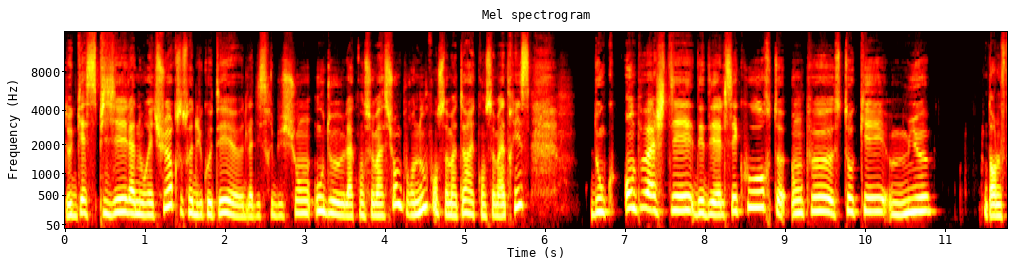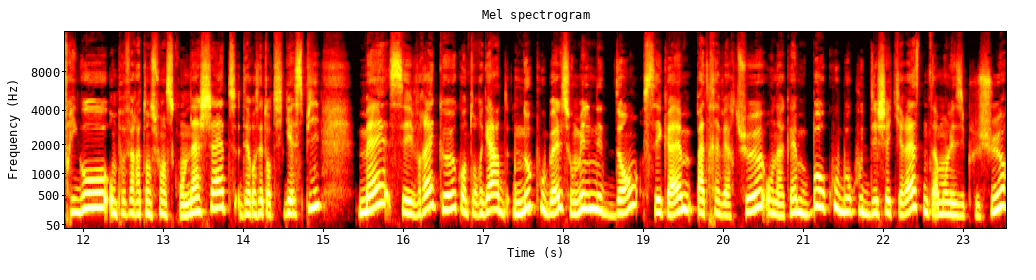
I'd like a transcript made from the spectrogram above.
de gaspiller la nourriture, que ce soit du côté euh, de la distribution ou de la consommation, pour nous, consommateurs et consommatrices. Donc, on peut acheter des DLC courtes, on peut stocker mieux dans le frigo, on peut faire attention à ce qu'on achète, des recettes anti-gaspi, mais c'est vrai que quand on regarde nos poubelles, si on met le nez dedans, c'est quand même pas très vertueux, on a quand même beaucoup beaucoup de déchets qui restent, notamment les épluchures.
